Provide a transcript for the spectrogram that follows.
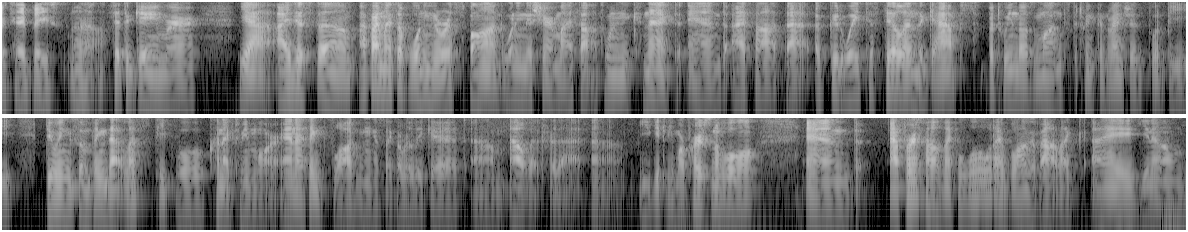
Okay, Beast. and uh. Fit the Gamer. Yeah, I just um, I find myself wanting to respond, wanting to share my thoughts, wanting to connect, and I thought that a good way to fill in the gaps between those months between conventions would be doing something that lets people connect to me more. And I think vlogging is like a really good um, outlet for that. Uh, you get to be more personable, and at first I was like, well, what would I vlog about? Like I, you know,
